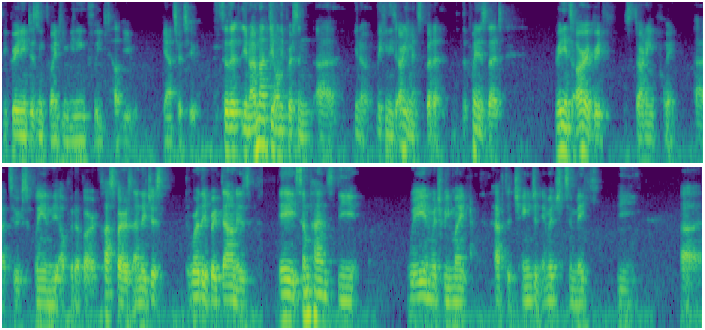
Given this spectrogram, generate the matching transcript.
the gradient isn't going to meaningfully tell you the answer to. So that you know, I'm not the only person, uh, you know, making these arguments, but uh, the point is that gradients are a great starting point uh, to explain the output of our classifiers, and they just where they break down is a sometimes the way in which we might have to change an image to make the uh,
